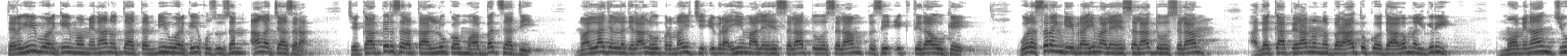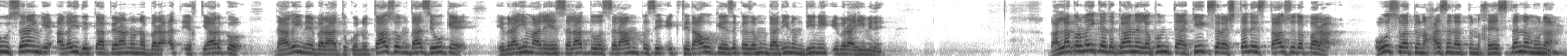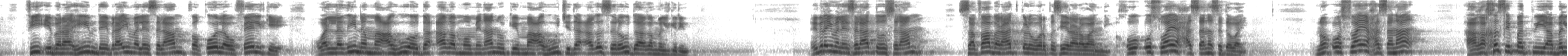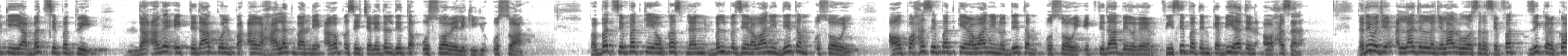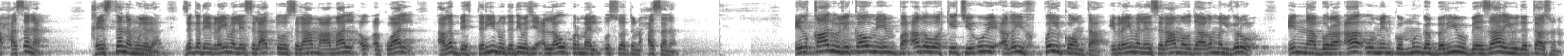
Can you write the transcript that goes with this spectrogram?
ترغیب ورکی مؤمنانو ته تنبیه ورکی خصوصا هغه چا سره چې کافر سره تعلق او محبت ساتي نو الله جل جلاله فرمایي چې ابراهیم علیه السلام پسې اقتدا وکړي ګور سرنګ ابراهیم علیه السلام د کافرانو نه برات کو داغه ملګری مؤمنان چې سرنګ هغه د کافرانو نه برائت اختیار کو دا غي نه برائت کو نو تاسو هم داسې وکې ابراهيم عليه السلام پس اقتداء کې ځکه زموږ د دینم دین ابراهيمي دی الله پرمای کده کان لکم تحقیق سرشتد تاسو د پره اسوه حسنه خیسته نمونه فی ابراهیم د ابراهیم علی السلام فقول او فعل کې والذین معه او د هغه مؤمنانو کې معه چې د هغه سره او د هغه ملګری ابراهیم علی السلام صفا برات کړه ورپسې را روان دي خو اسوه حسنه څه دوای نو اسوه حسنه هغه خ صفت وی یا بلکې یا بد صفت وی دا هغه اقتدا کول په هغه حالت باندې هغه پسې چلیدل د ته اسوه ویل کیږي اسوه په بد صفت کې یو کس پلان بل پسې رواني دیتم اسوه وی او په حسفت کې رواني نو دیتم اسوه وی اقتدا بالغیر فی صفت کبیحه او حسنه د دې وجه الله جل جلاله سره صفت ذکر کو حسنه خيسته نمونه ده ځکه د ابراهيم عليه السلام عمل او اقوال هغه بهترینو د دی وجه الله فرمایل اسوه حسنه اذ قالوا لقومهم فاغه وخت چې او هغه خپل قوم ته ابراهيم عليه السلام او داغه ملګرو ان براء منکم منګ بریو بیزار یو د تاسو نه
